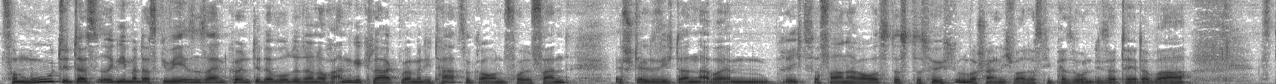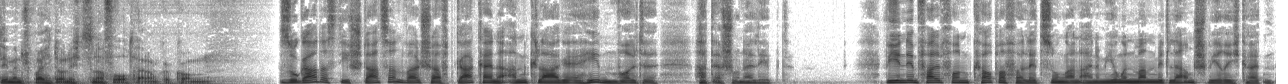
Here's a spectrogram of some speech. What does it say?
vermutet, dass irgendjemand das gewesen sein könnte. Da wurde dann auch angeklagt, weil man die Tat so grauenvoll fand. Es stellte sich dann aber im Gerichtsverfahren heraus, dass das höchst unwahrscheinlich war, dass die Person dieser Täter war. ist dementsprechend auch nicht zu einer Verurteilung gekommen. Sogar, dass die Staatsanwaltschaft gar keine Anklage erheben wollte, hat er schon erlebt. Wie in dem Fall von Körperverletzung an einem jungen Mann mit Lernschwierigkeiten.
